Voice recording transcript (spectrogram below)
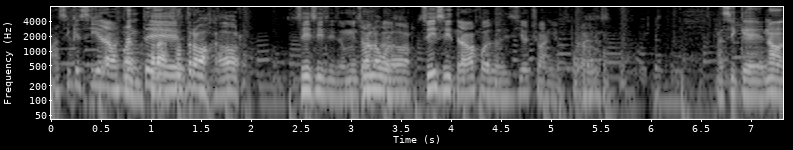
así que sí, era Bueno, bastante... sos trabajador. Sí, sí, sí, soy muy trabajador. Sí, sí, trabajo desde los 18 años. Así que, no,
